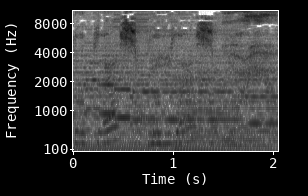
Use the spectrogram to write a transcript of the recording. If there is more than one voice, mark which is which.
Speaker 1: to the class, be warrior.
